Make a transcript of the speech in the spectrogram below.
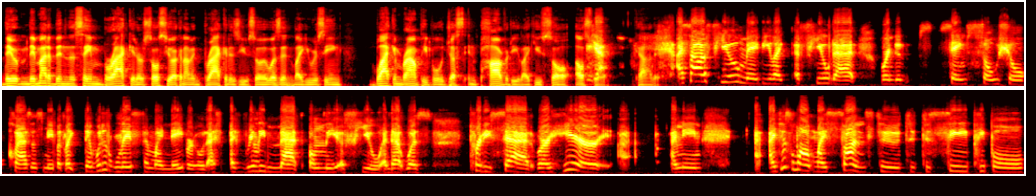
they they might have been in the same bracket or socioeconomic bracket as you. So it wasn't like you were seeing black and brown people just in poverty like you saw elsewhere. Yeah. Got it. I saw a few, maybe like a few that were in the same social class as me, but like they wouldn't live in my neighborhood. I, I really met only a few, and that was pretty sad. Where here, I, I mean, I- just want my sons to, to, to see people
